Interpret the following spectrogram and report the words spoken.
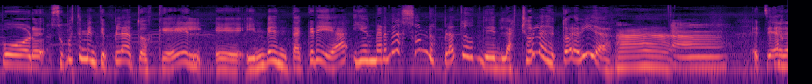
por supuestamente platos que él eh, inventa, crea y en verdad son los platos de las cholas de toda la vida. Ah. Ah, ¿Te das Él hace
